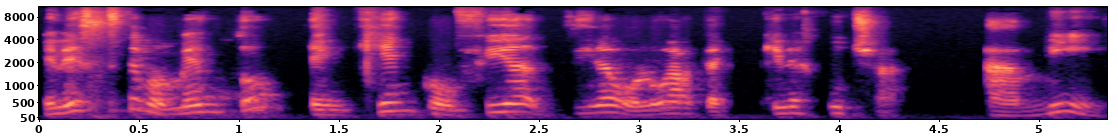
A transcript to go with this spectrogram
En este momento, ¿en quién confía Dina Boluarte? ¿A quién escucha? A mí.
